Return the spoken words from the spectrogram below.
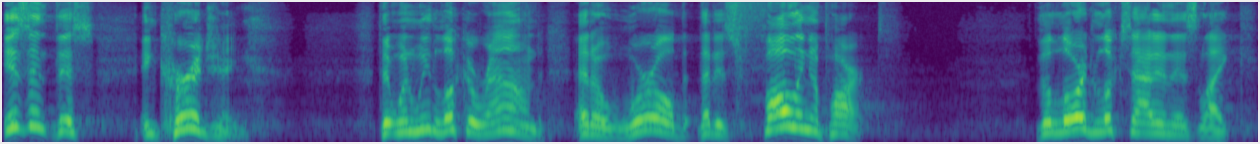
Isn't this encouraging? That when we look around at a world that is falling apart, the Lord looks at it and is like,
